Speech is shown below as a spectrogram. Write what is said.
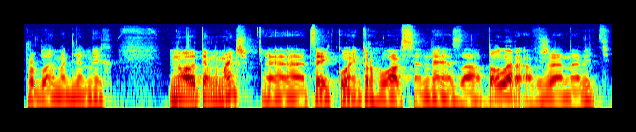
проблеми для них. Ну, але тим не менш, е, цей коін торгувався не за долар, а вже навіть,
